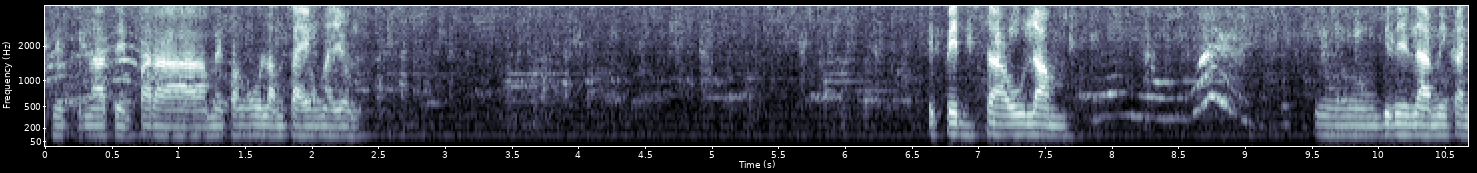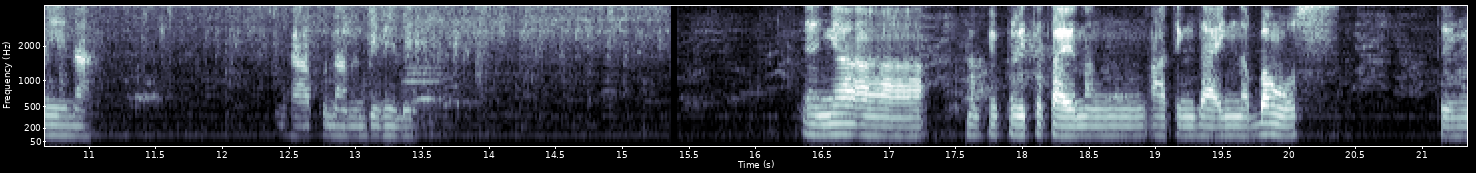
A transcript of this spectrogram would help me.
Prito natin para may pangulam tayo ngayon. Tipid sa ulam. Yung binili namin kanina. Kahapon namin binili. Yan nga, ah, magpiprito tayo ng ating daing na bangus. Ito yung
